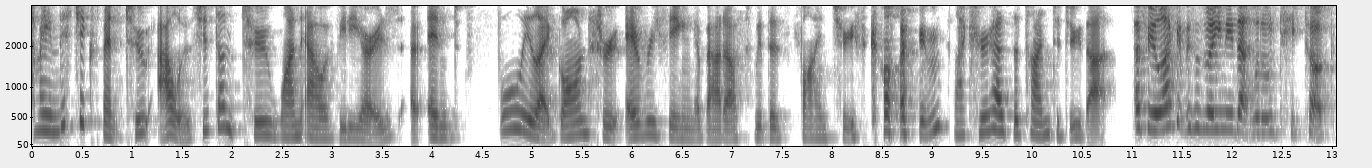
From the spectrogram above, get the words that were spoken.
I mean, this chick spent two hours. She's done two one hour videos uh, and fully like gone through everything about us with a fine tooth comb. like, who has the time to do that? I feel like it this is where you need that little TikTok.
